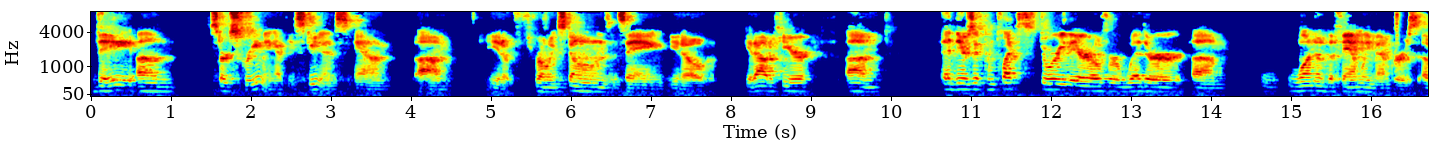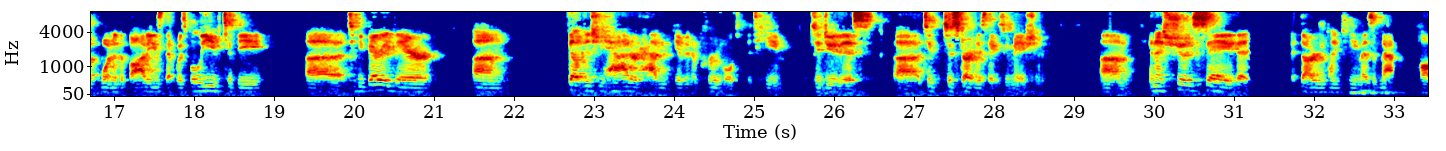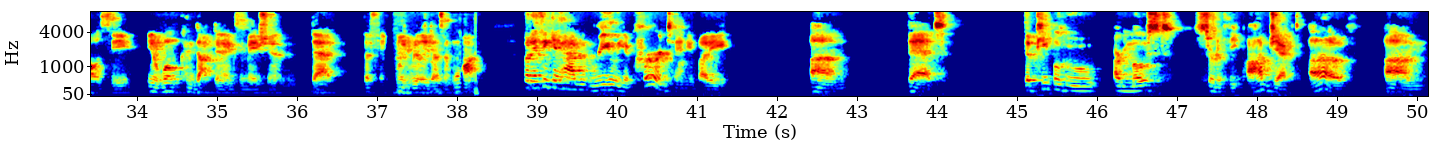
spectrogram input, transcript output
They um, start screaming at these students and um, you know throwing stones and saying you know get out of here. Um, and there's a complex story there over whether um, one of the family members of one of the bodies that was believed to be uh, to be buried there um, felt that she had or hadn't given approval to the team to do this uh, to, to start this exhumation. Um, and I should say that the Argentine team, as a matter of policy, you know, won't conduct an exhumation that the family really doesn't want. but I think it hadn't really occurred to anybody um, that the people who are most sort of the object of um,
